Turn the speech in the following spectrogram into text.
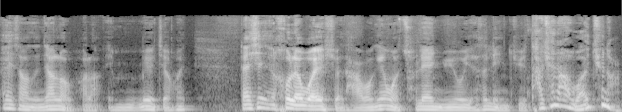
爱上人家老婆了，也没有结婚。但现在后来我也学他，我跟我初恋女友也是邻居，他去哪我去哪，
